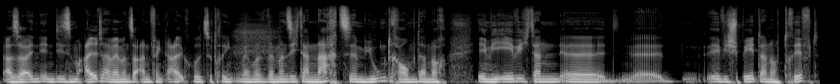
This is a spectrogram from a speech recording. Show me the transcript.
Also in, in diesem Alter, wenn man so anfängt, Alkohol zu trinken, wenn man, wenn man sich dann nachts im Jugendraum dann noch irgendwie ewig dann äh, äh, ewig spät dann noch trifft.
